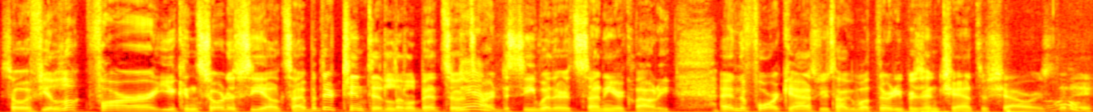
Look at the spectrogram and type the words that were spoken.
So if you look far, you can sort of see outside, but they're tinted a little bit, so it's Yeah. hard to see whether it's sunny or cloudy. In the forecast, we talk about 30% chance of showers today.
